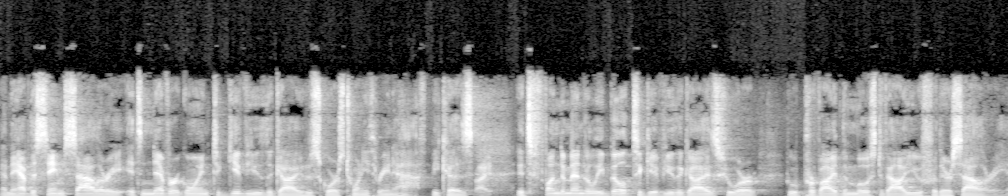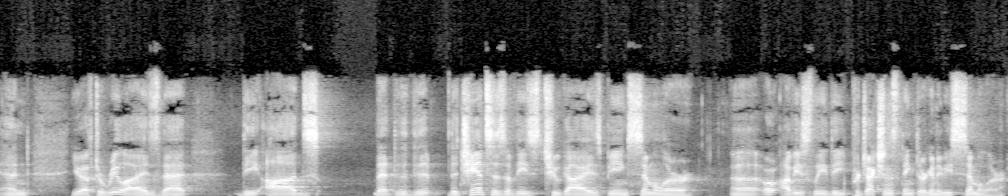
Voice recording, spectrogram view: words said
and they have the same salary, it's never going to give you the guy who scores 23 and a half because right. it's fundamentally built to give you the guys who are who provide the most value for their salary. And you have to realize that the odds that the, the, the chances of these two guys being similar, uh, or obviously the projections think they're going to be similar,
